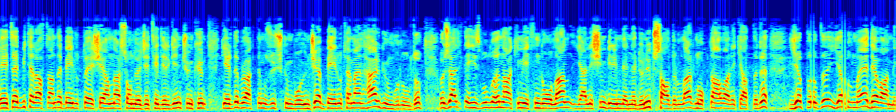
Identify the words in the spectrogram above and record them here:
E, tabii bir taraftan da Beyrut'ta yaşayanlar son derece tedirgin. Çünkü geride bıraktığımız 3 gün boyunca Beyrut hemen her gün vuruldu. Özellikle Hizbullah'ın hakimiyetinde olan yerleşim birimlerine dönük saldırılar, nokta hava harekatları yapıldı, yapılmaya devam ediyor.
